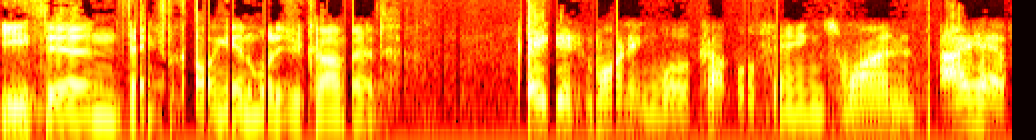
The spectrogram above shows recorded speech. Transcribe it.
Ethan, thanks for calling in. What is your comment? Hey, good morning. Well, a couple things. One, I have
